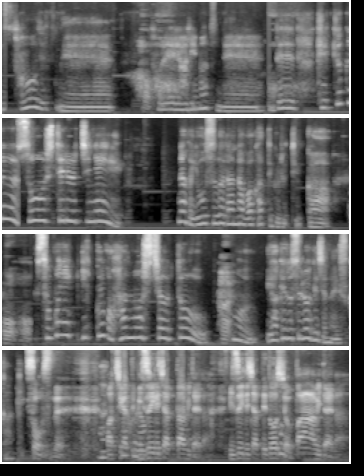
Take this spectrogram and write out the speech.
んそうですね。ははそれやりますね。で、結局、そうしてるうちに、なんか様子がだんだん分かってくるっていうか、ほうほう。そこに一個一個反応しちゃうと、はい。もう、やけどするわけじゃないですか。そうですね。間違って水入れちゃったみたいな。水入れちゃってどうしよう、バーンみたいな。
